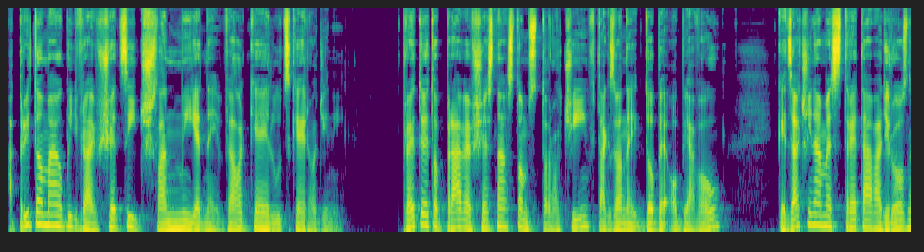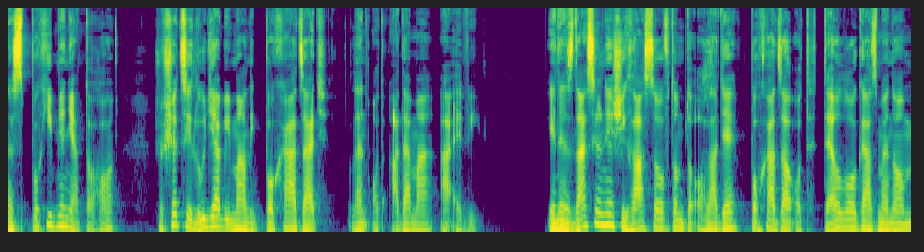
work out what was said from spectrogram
a pritom majú byť vraj všetci členmi jednej veľkej ľudskej rodiny. Preto je to práve v 16. storočí, v tzv. dobe objavov, keď začíname stretávať rôzne spochybnenia toho, že všetci ľudia by mali pochádzať len od Adama a Evy. Jeden z najsilnejších hlasov v tomto ohľade pochádzal od teológa s menom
